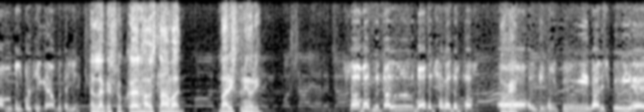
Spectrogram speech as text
हम बिल्कुल ठीक है आप बताइए। अल्लाह का शुक्र हाउ इस्लामाबाद? बारिश तो नहीं हो रही? इस्लामाबाद में कल बहुत अच्छा वेदर था। हल्की फुल्की बारिश भी हुई है।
